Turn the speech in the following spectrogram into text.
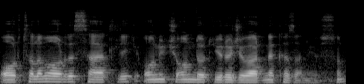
ortalama orada saatlik 13-14 euro civarında kazanıyorsun.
